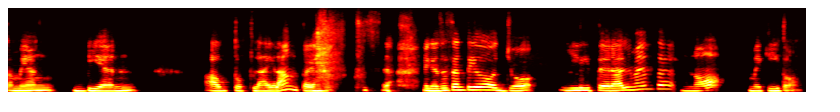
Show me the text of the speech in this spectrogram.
también bien autoflagelante. en ese sentido, yo literalmente no me quito.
